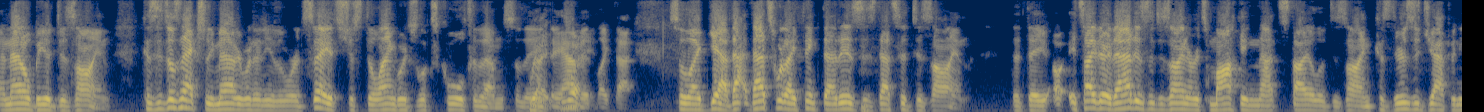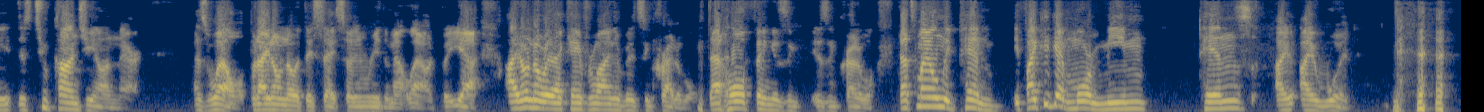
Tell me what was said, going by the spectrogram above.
and that'll be a design. Because it doesn't actually matter what any of the words say it's just the language looks cool to them so they, Right. they have Right. it like that. So like yeah that that's what i think that is is that's a design that they uh, it's either that is a design or it's mocking that style of design because there's a japanese there's two kanji on there as well but i don't know what they say so i didn't read them out loud. But yeah i don't know where that came from either but it's incredible. That whole thing is is incredible. That's my only pin. If i could get more meme pins i i would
